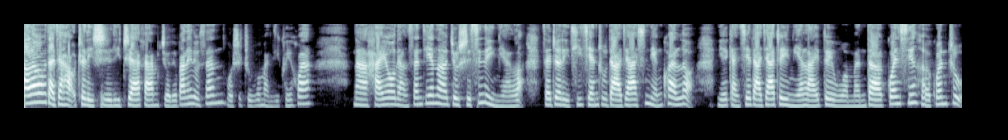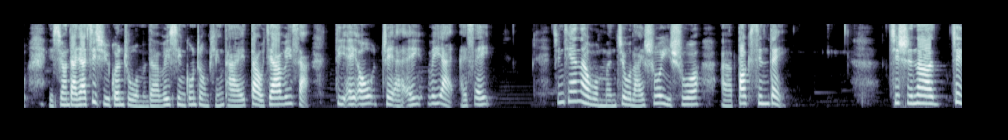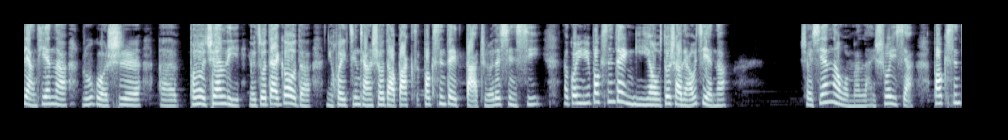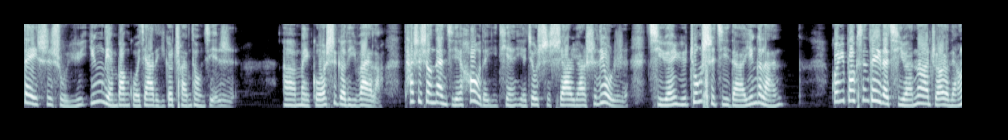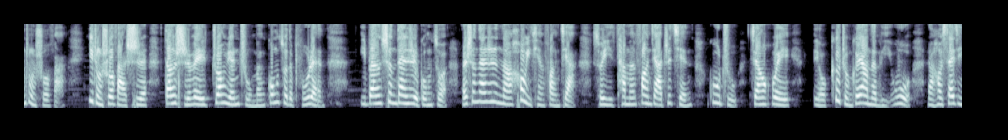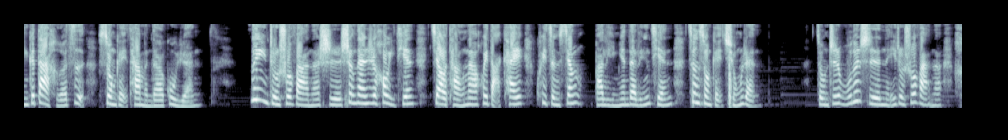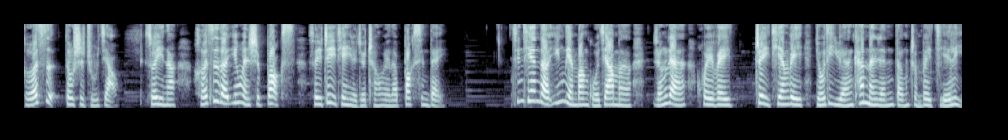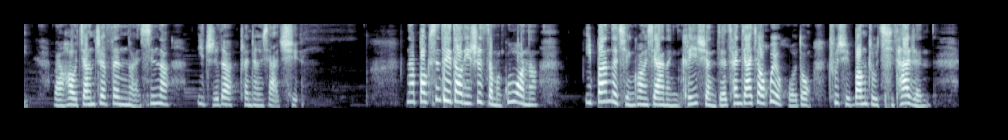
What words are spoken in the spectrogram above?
Hello，大家好，这里是荔枝 FM 九六八零六三，我是主播满地葵花。那还有两三天呢，就是新的一年了，在这里提前祝大家新年快乐，也感谢大家这一年来对我们的关心和关注，也希望大家继续关注我们的微信公众平台“道家 Visa”，D A O J I A V I S A。今天呢，我们就来说一说呃 Boxing Day。其实呢。这两天呢，如果是呃朋友圈里有做代购的，你会经常收到 Box Boxing Day 打折的信息。那关于 Boxing Day，你有多少了解呢？首先呢，我们来说一下 Boxing Day 是属于英联邦国家的一个传统节日，啊，美国是个例外了，它是圣诞节后的一天，也就是十二月二十六日，起源于中世纪的英格兰。关于 Boxing Day 的起源呢，主要有两种说法。一种说法是，当时为庄园主们工作的仆人，一般圣诞日工作，而圣诞日呢后一天放假，所以他们放假之前，雇主将会有各种各样的礼物，然后塞进一个大盒子，送给他们的雇员。另一种说法呢是，圣诞日后一天，教堂呢会打开馈赠箱，把里面的零钱赠送给穷人。总之，无论是哪一种说法呢，盒子都是主角。所以呢，盒子的英文是 box，所以这一天也就成为了 Boxing Day。今天的英联邦国家们仍然会为这一天为邮递员、看门人等准备节礼，然后将这份暖心呢一直的传承下去。那 Boxing Day 到底是怎么过呢？一般的情况下呢，你可以选择参加教会活动，出去帮助其他人。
